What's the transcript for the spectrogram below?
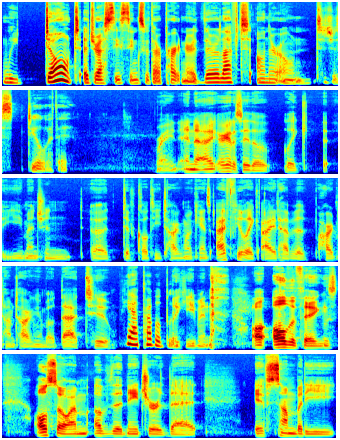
we don't address these things with our partner, they're left on their own to just deal with it. right. And I, I got to say, though, like uh, you mentioned uh, difficulty talking about cancer. I feel like I'd have a hard time talking about that too. Yeah, probably. like even all, all the things also i'm of the nature that if somebody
